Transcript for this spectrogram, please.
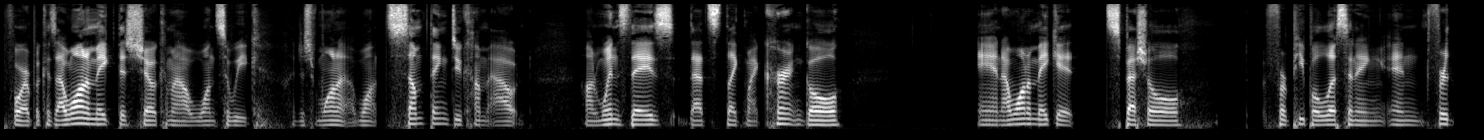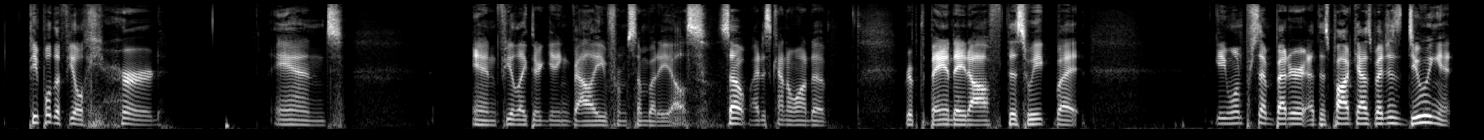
for it because I want to make this show come out once a week. I just want to want something to come out on Wednesdays. That's like my current goal and I want to make it special for people listening and for people to feel heard and and feel like they're getting value from somebody else. So I just kind of wanted to rip the band-aid off this week, but getting 1% better at this podcast by just doing it.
